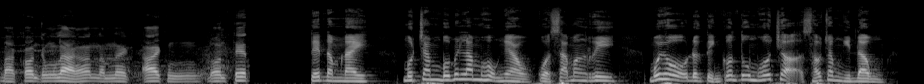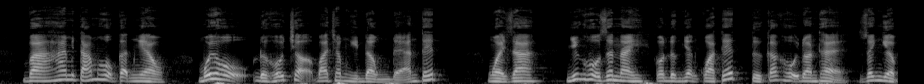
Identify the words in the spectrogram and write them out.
Bà con trong làng năm nay ai cũng đón Tết. Tết năm nay, 145 hộ nghèo của xã Mang Ri, mỗi hộ được tỉnh Con Tum hỗ trợ 600.000 đồng và 28 hộ cận nghèo, mỗi hộ được hỗ trợ 300.000 đồng để ăn Tết. Ngoài ra, những hộ dân này còn được nhận quà Tết từ các hội đoàn thể, doanh nghiệp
